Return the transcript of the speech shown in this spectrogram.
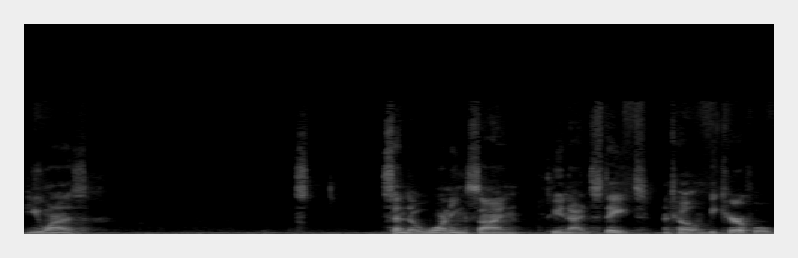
You want to send a warning sign to the United States and tell them be careful.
